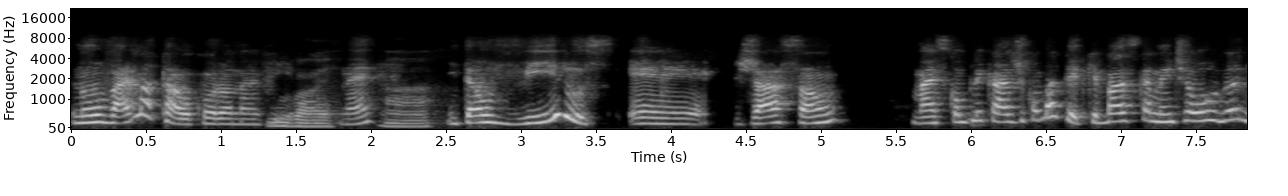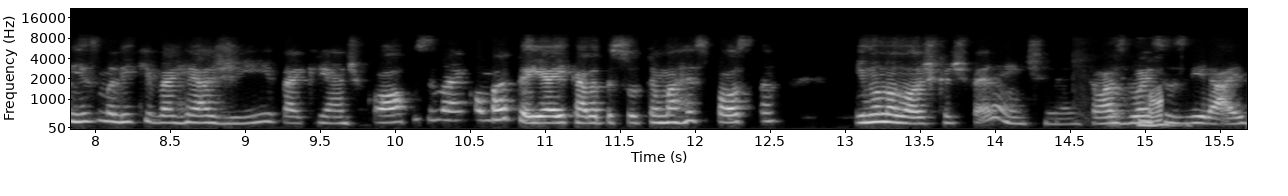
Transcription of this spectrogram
não vai matar o coronavírus, né? Ah. Então, vírus é, já são mais complicados de combater, porque basicamente é o organismo ali que vai reagir, vai criar anticorpos e vai combater. E aí cada pessoa tem uma resposta imunológica diferente, né? Então as doenças Mas... virais.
